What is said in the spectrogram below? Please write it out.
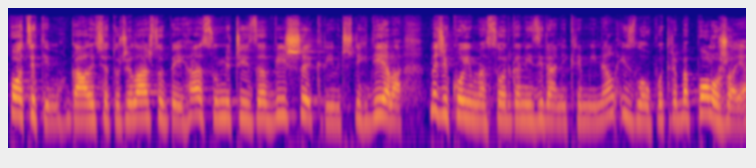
Podsjetimo, Galića tužilaštvo BiH sumnjiči za više krivičnih dijela, među kojima su organizirani kriminal i zloupotreba položaja,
